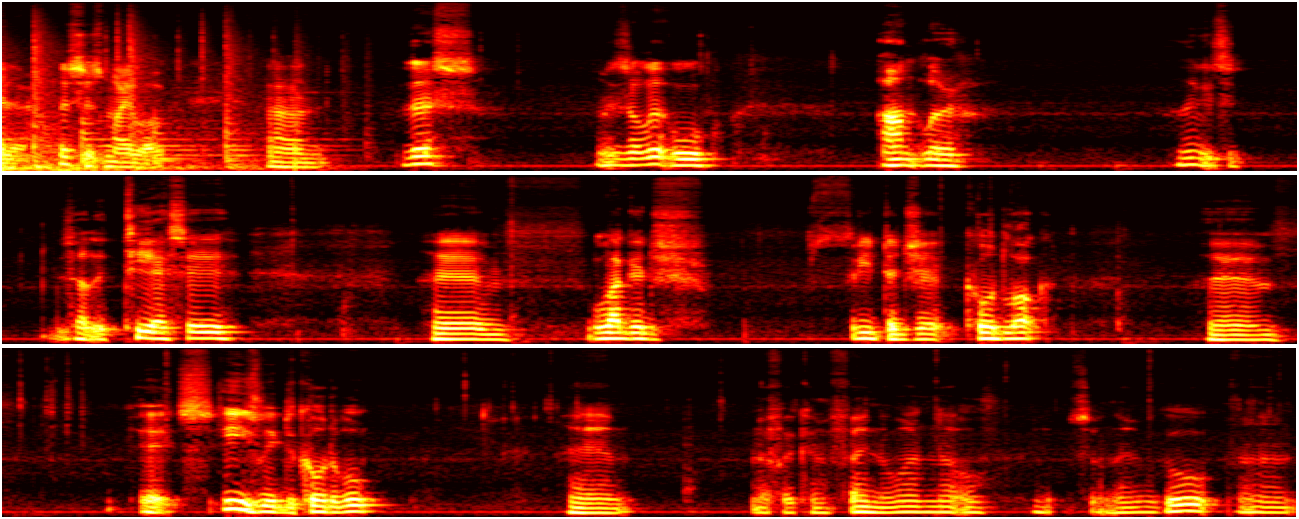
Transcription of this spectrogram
there, this is Mylok, and this is a little Antler. I think it's a, is that the TSA um, luggage three digit code lock. Um, it's easily decodable. Um, if I can find the one that'll, so there we go. And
